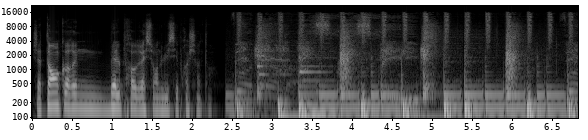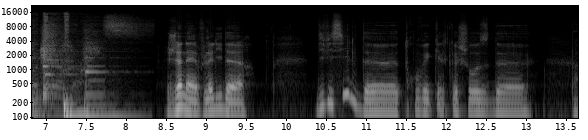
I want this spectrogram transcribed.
j'attends encore une belle progression de lui ces prochains temps. Genève, le leader. Difficile de trouver quelque chose de, Ben,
